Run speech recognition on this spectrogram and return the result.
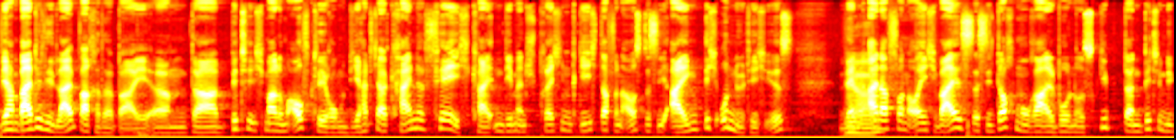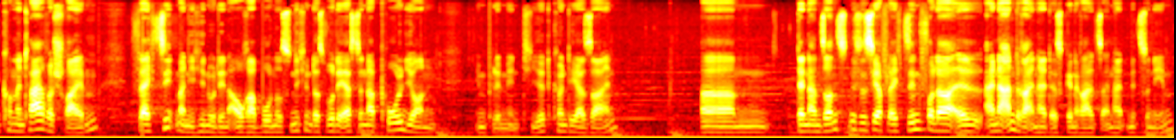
wir haben beide die Leibwache dabei. Ähm, da bitte ich mal um Aufklärung. Die hat ja keine Fähigkeiten, dementsprechend gehe ich davon aus, dass sie eigentlich unnötig ist. Wenn Ja. einer von euch weiß, dass sie doch Moralbonus gibt, dann bitte in die Kommentare schreiben. Vielleicht sieht man hier nur den Aura-Bonus nicht und das wurde erst in Napoleon implementiert. Könnte ja sein. Ähm, denn ansonsten ist es ja vielleicht sinnvoller, äh, eine andere Einheit als Generalseinheit mitzunehmen.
